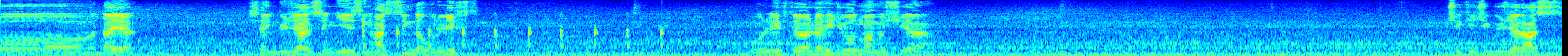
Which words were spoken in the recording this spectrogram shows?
O dayı sen güzelsin, iyisin, hassın da o lift lift öyle hiç olmamış ya. Çekici güzel has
